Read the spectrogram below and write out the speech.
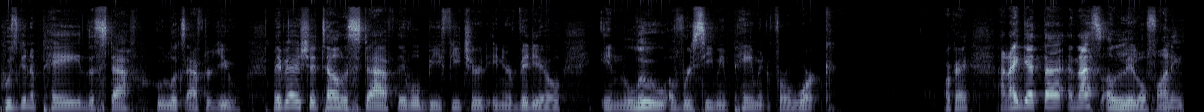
who's going to pay the staff who looks after you? Maybe I should tell the staff they will be featured in your video in lieu of receiving payment for work. Okay? And I get that, and that's a little funny.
